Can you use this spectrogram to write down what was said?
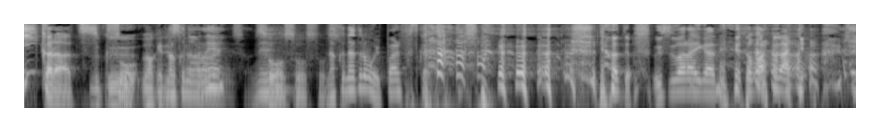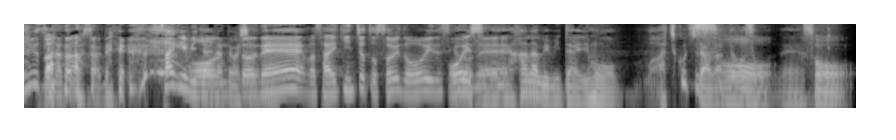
いいから続そうくわけですからね。なくならないんですよねそうそうそう。なくなってるもんいっぱいありますから。だって、薄笑いがね、止まらない。ニュースになってましたよね。詐欺みたいになってましたね。ね。まあ最近ちょっとそういうの多いですけどね。多いですね。花火みたいにもう、あちこちで上がってますもんね。そう。そ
